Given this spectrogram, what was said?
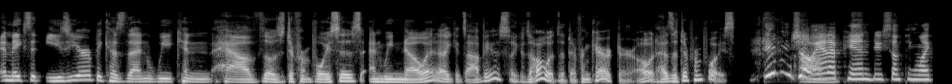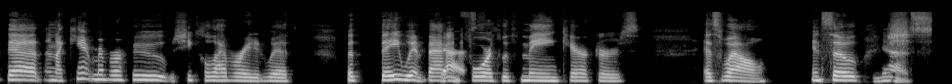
It makes it easier because then we can have those different voices and we know it. Like it's obvious. Like it's oh, it's a different character. Oh, it has a different voice. Didn't Joanna um, Penn do something like that? And I can't remember who she collaborated with, but they went back and forth with main characters as well. And so Yes.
